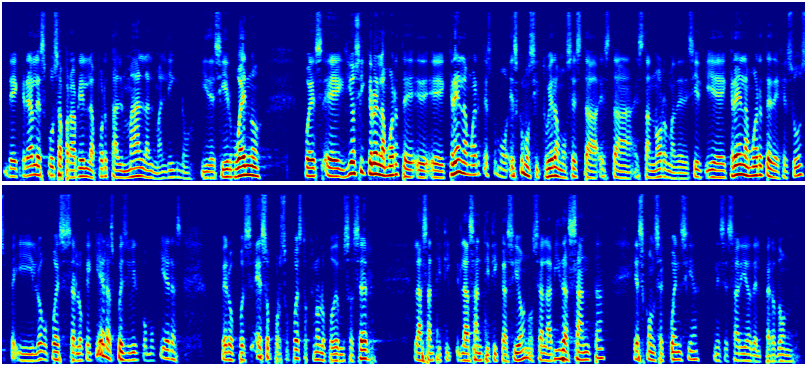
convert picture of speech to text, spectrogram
de crear la excusa para abrir la puerta al mal, al maligno y decir, bueno, pues eh, yo sí creo en la muerte. Eh, eh, cree en la muerte es como es como si tuviéramos esta esta esta norma de decir, eh, cree en la muerte de Jesús y luego puedes hacer lo que quieras, puedes vivir como quieras. Pero pues eso por supuesto que no lo podemos hacer. La, la santificación, o sea, la vida santa, es consecuencia necesaria del perdón.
